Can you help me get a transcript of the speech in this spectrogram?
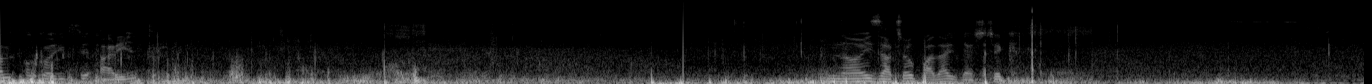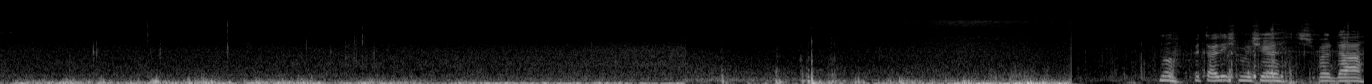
Plan okolicy Arild. No i zaczął padać deszczyk. No, pytaliśmy się Szweda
